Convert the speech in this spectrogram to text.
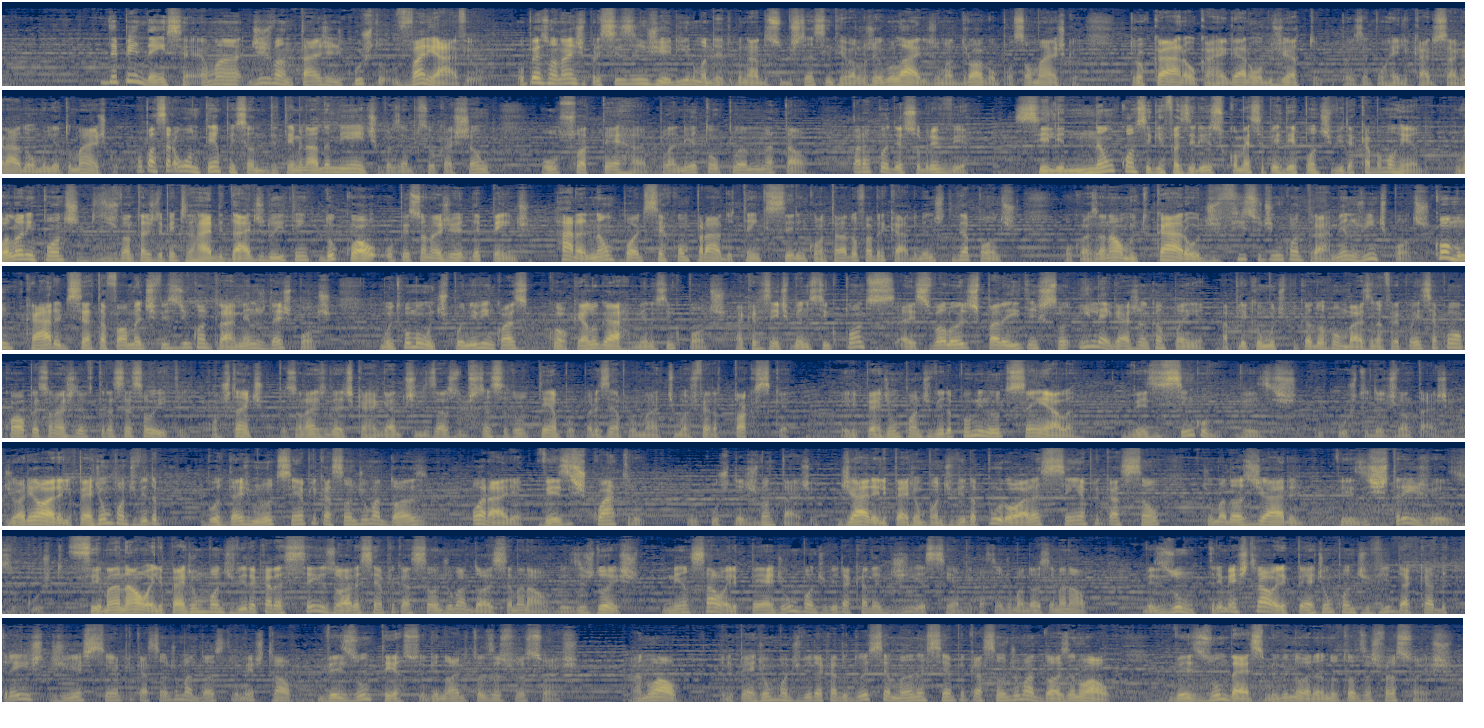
Dependência é uma desvantagem de custo variável. O personagem precisa ingerir uma determinada substância em intervalos regulares, uma droga ou poção mágica, trocar ou carregar um objeto, por exemplo, um relicário sagrado ou um amuleto mágico, ou passar algum tempo em seu determinado ambiente, por exemplo, seu caixão ou sua terra, planeta ou plano natal, para poder sobreviver. Se ele não conseguir fazer isso, começa a perder pontos de vida e acaba morrendo. O valor em pontos de desvantagem depende da raridade do item do qual o personagem depende. Rara não pode ser comprado, tem que ser encontrado ou fabricado, menos 30 pontos. Ocasional, muito caro ou difícil de encontrar, menos 20 pontos. Comum, caro de certa forma, difícil de encontrar, menos 10 pontos. Muito comum, disponível em quase qualquer lugar, menos 5 pontos. Acrescente menos 5 pontos a esses valores para itens que são ilegais na campanha. Aplique um multiplicador com base na frequência com a qual o personagem deve ter acesso ao item. Constante, o personagem deve descarregar e utilizar a substância todo o tempo, por exemplo, uma atmosfera tóxica, ele perde um ponto de vida por minuto sem ela, vezes 5 vezes o custo da desvantagem. De hora em hora, ele perde um ponto de vida por 10 minutos sem aplicação de uma dose horária, vezes 4 o custo da desvantagem. Diária, ele perde um ponto de vida por hora sem aplicação de uma dose diária, vezes 3 vezes o custo. Semanal, ele perde um ponto de vida a cada 6 horas sem aplicação de uma dose semanal, vezes 2. Mensal, ele perde um ponto de vida a cada dia sem aplicação de uma dose semanal, vezes 1. Trimestral, ele perde um ponto de vida a cada 3 dias sem aplicação de uma dose trimestral, vezes 1 terço, ignore todas as frações. Anual, ele perde um ponto de vida a cada 2 semanas sem aplicação de uma dose anual, vezes 1 décimo, ignorando todas as frações.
